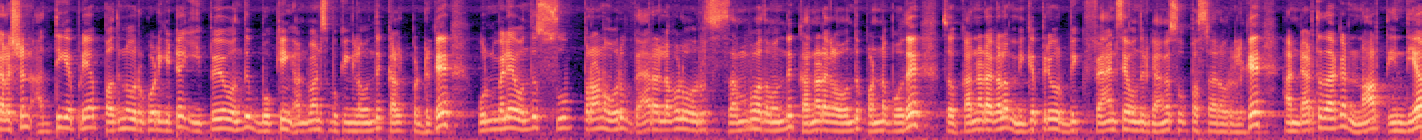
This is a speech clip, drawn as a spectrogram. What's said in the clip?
கலெக்ஷன் அதிகப்படியாக பதினோரு கோடி கிட்ட இப்போவே வந்து புக்கிங் அட்வான்ஸ் புக்கிங்கில் வந்து கலெக்ட் பண்ணிருக்கு உண்மையிலே வந்து சூப்பரான ஒரு வேற லெவல் ஒரு சம்பவத்தை வந்து கர்நாடகாவில் வந்து பண்ண போது ஸோ கர்நாடகாவில் மிகப்பெரிய ஒரு பிக் ஃபேன்ஸே வந்திருக்காங்க சூப்பர் ஸ்டார் அவர்களுக்கு. அண்ட் அடுத்ததாக நார்த் இந்தியா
